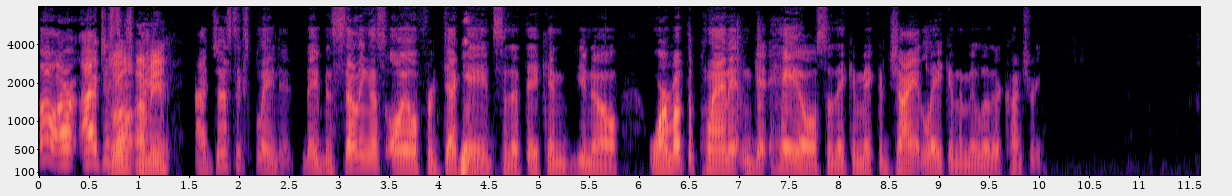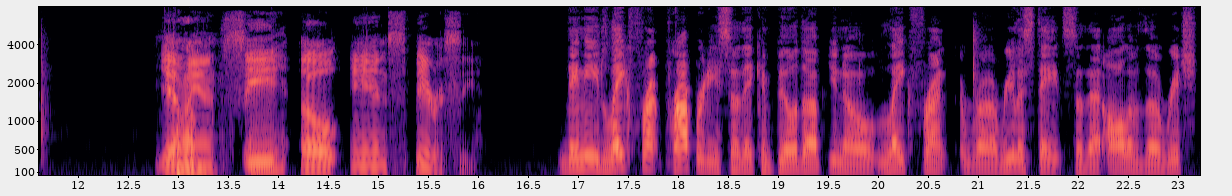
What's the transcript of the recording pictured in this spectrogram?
Oh, I I just Well, I mean- it. I just explained it. They've been selling us oil for decades so that they can, you know, warm up the planet and get hail so they can make a giant lake in the middle of their country. Yeah, Wow. man. C O conspiracy. They need lakefront property so they can build up, you know, lakefront uh, real estate so that all of the rich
